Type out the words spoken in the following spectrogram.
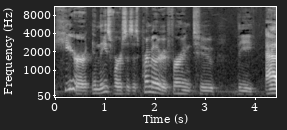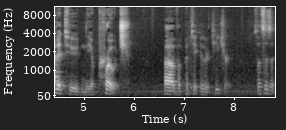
here in these verses is primarily referring to the attitude and the approach of a particular teacher. So this is a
